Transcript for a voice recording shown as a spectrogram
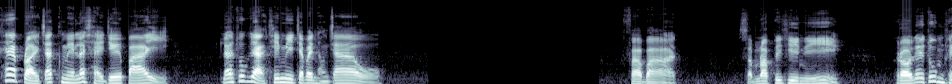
แค่ปล่อยจัดมินและไฉจือไป แล้วทุกอย่างที่มีจะเป็นของเจ้า ฟาบาทสำหรับพิธีนี้ เราได้ทุ่มเท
